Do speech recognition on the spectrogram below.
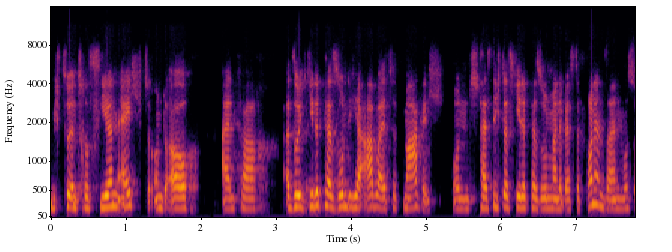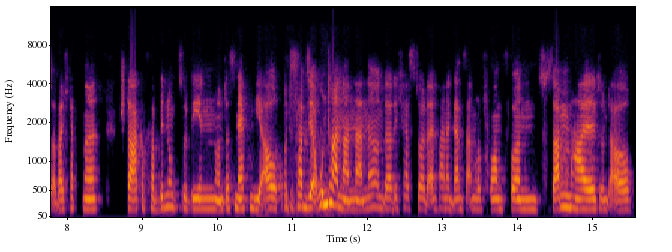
mich zu interessieren echt und auch einfach also jede Person, die hier arbeitet, mag ich. Und heißt nicht, dass jede Person meine beste Freundin sein muss, aber ich habe eine starke Verbindung zu denen und das merken die auch. Und das haben sie auch untereinander. Ne? Und dadurch hast du halt einfach eine ganz andere Form von Zusammenhalt und auch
